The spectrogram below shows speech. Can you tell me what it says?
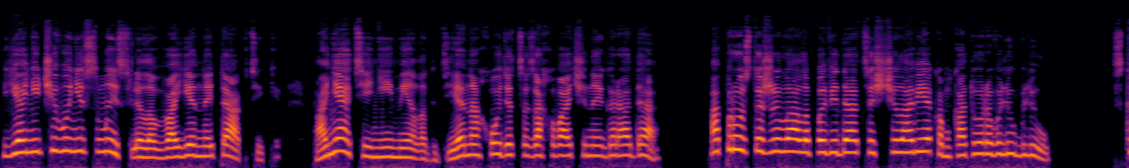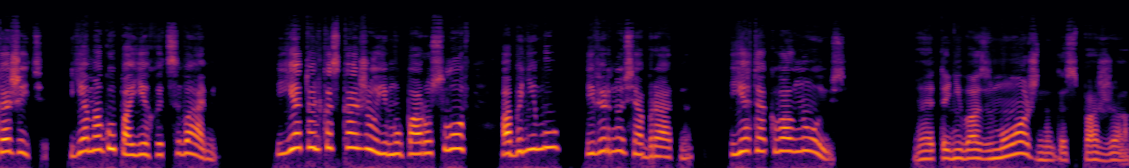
Я ничего не смыслила в военной тактике, понятия не имела, где находятся захваченные города, а просто желала повидаться с человеком, которого люблю. Скажите, я могу поехать с вами? Я только скажу ему пару слов, обниму и вернусь обратно. Я так волнуюсь. — Это невозможно, госпожа.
